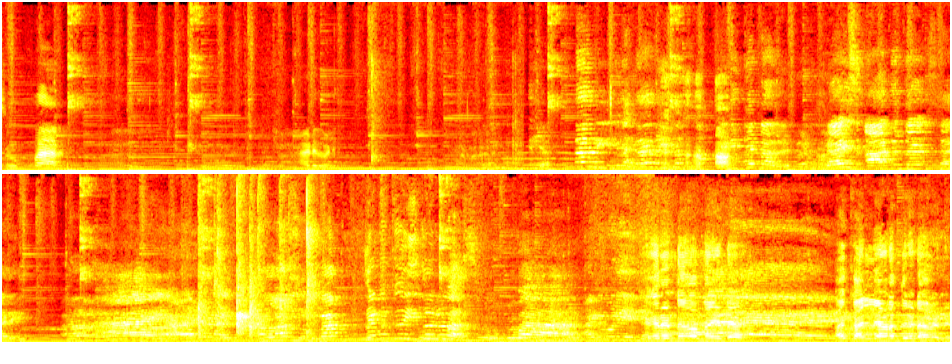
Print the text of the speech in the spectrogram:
സൂപ്പർ. അടിപൊളി. ആദ്യത്തെ സാരി. എങ്ങനെയുണ്ട്? നന്നായിട്ട് അത് കല്യാണത്തിന് ഇടാൻ വേണ്ടി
